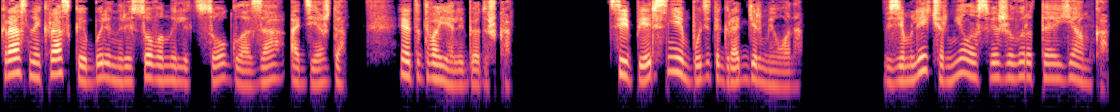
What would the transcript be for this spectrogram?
Красной краской были нарисованы лицо, глаза, одежда. Это твоя лебедушка. Теперь с ней будет играть Гермиона. В земле чернела свежевырытая ямка.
